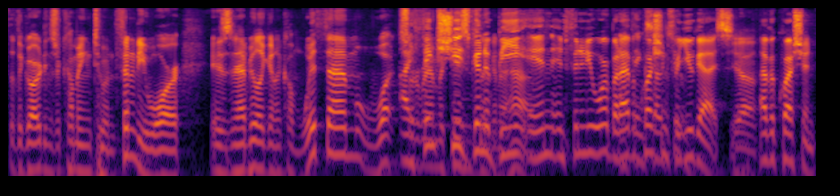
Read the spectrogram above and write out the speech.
that the Guardians are coming to Infinity War. Is Nebula going to come with them? What I of think she's going to be have? in Infinity War, but I, have a think so question for you guys. Yeah. I have a question.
